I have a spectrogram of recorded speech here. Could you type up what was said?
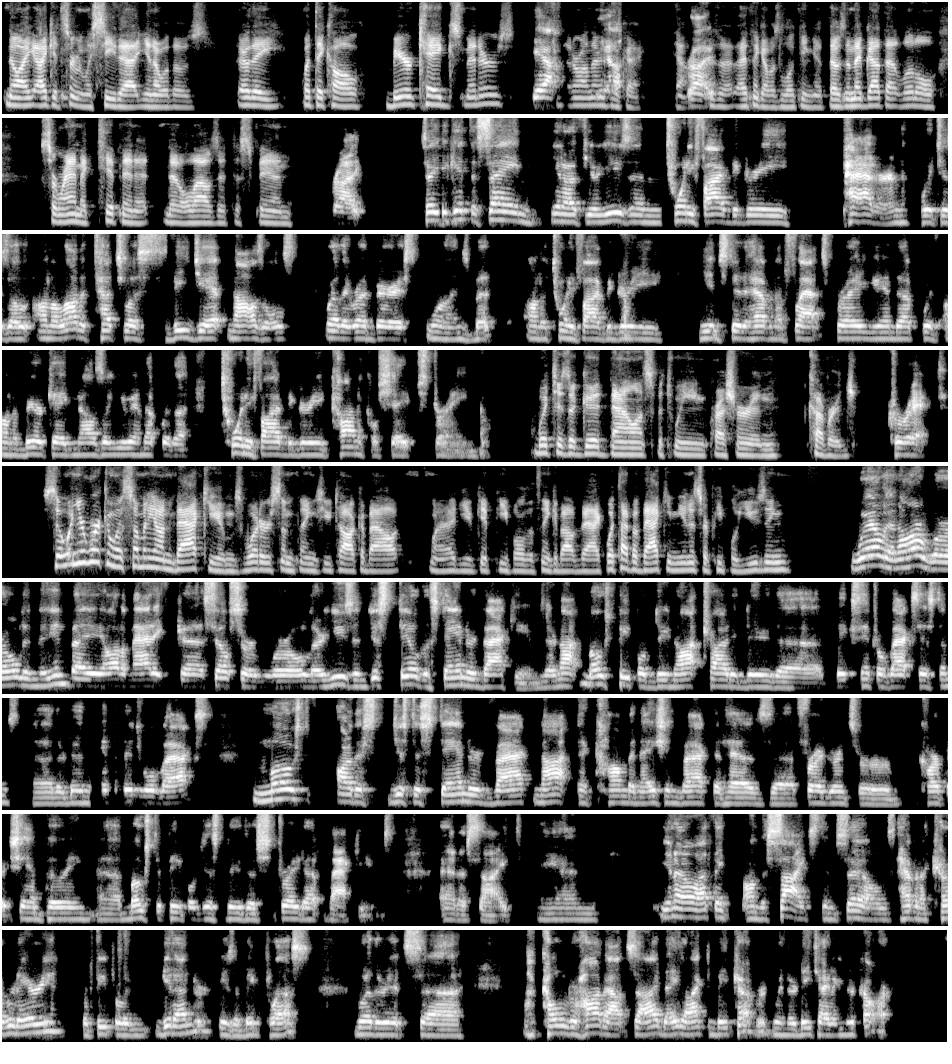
No, I, I could certainly see that. You know, with those are they what they call beer keg spinners? Yeah, that are on there. Yeah. Okay, yeah, right. I think I was looking at those, and they've got that little ceramic tip in it that allows it to spin. Right. So you get the same, you know, if you're using 25 degree pattern, which is a, on a lot of touchless V-jet nozzles, well, they run various ones, but on a 25 degree, you, instead of having a flat spray, you end up with on a beer keg nozzle, you end up with a 25 degree conical shaped stream. Which is a good balance between pressure and coverage. Correct. So when you're working with somebody on vacuums, what are some things you talk about how do you get people to think about vac? What type of vacuum units are people using? Well, in our world, in the in-bay automatic uh, self-serve world, they're using just still the standard vacuums. They're not. Most people do not try to do the big central vac systems. Uh, they're doing individual vacs. Most are the, just a standard vac, not a combination vac that has uh, fragrance or carpet shampooing. Uh, most of people just do the straight up vacuums at a site. And, you know, I think on the sites themselves, having a covered area for people to get under is a big plus. Whether it's uh, cold or hot outside, they like to be covered when they're detailing their car.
